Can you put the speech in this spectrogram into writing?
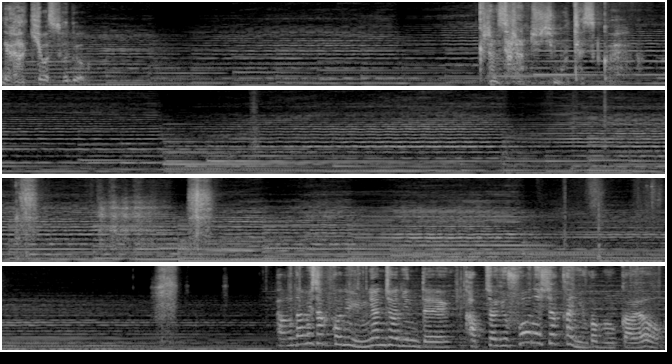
내가 키웠어도 그런 사람 주지 못했을 거야. 방담이 사건은 6년 전인데 갑자기 후원을 시작한 이유가 뭘까요?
